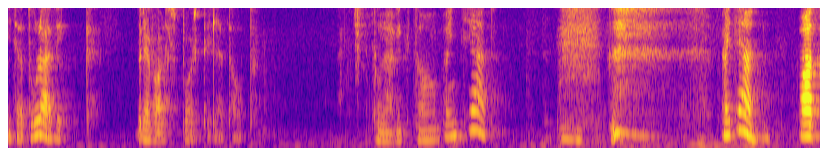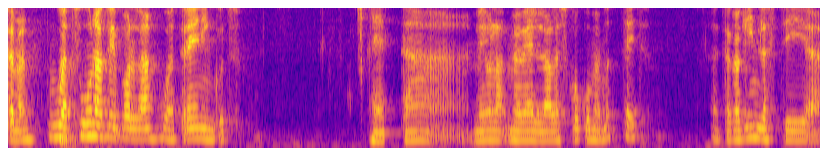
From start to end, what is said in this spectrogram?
mida tulevik revalspordile toob? Tulevik toob ainult head. Ma ei tea, vaatame, uued suunad võib-olla, uued treeningud. et äh, me ei ole, me veel alles kogume mõtteid, et aga kindlasti äh,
